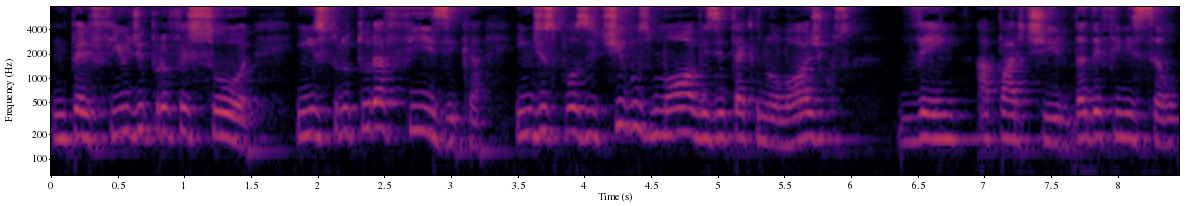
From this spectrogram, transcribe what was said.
em perfil de professor, em estrutura física, em dispositivos móveis e tecnológicos, vem a partir da definição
